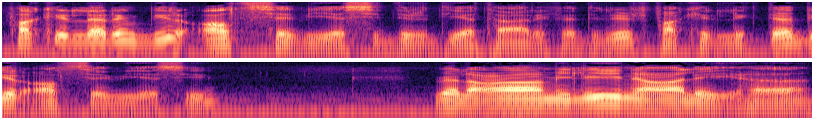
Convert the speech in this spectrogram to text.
fakirlerin bir alt seviyesidir diye tarif edilir. Fakirlikte bir alt seviyesi. Vel amiline aleyha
